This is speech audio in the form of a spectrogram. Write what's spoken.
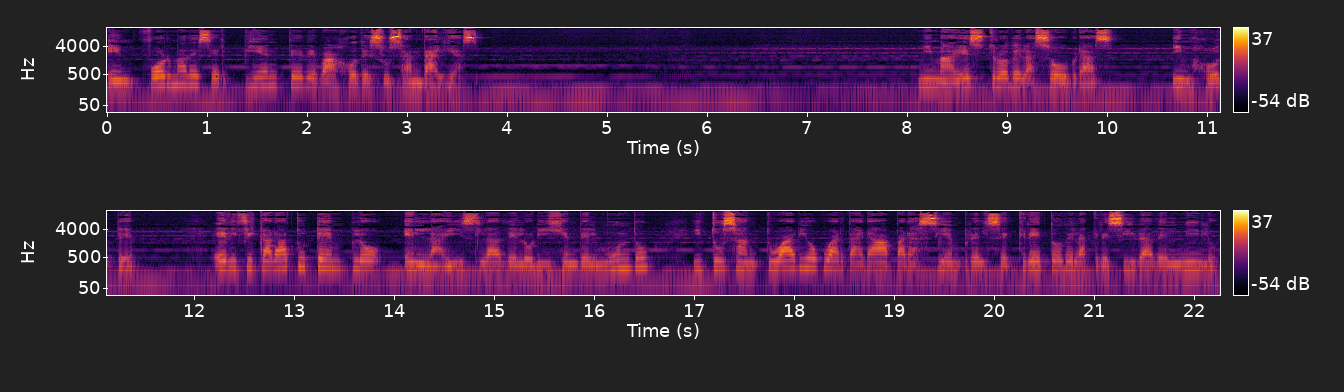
en forma de serpiente debajo de sus sandalias. Mi maestro de las obras, Imhotep, edificará tu templo en la isla del origen del mundo y tu santuario guardará para siempre el secreto de la crecida del Nilo,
